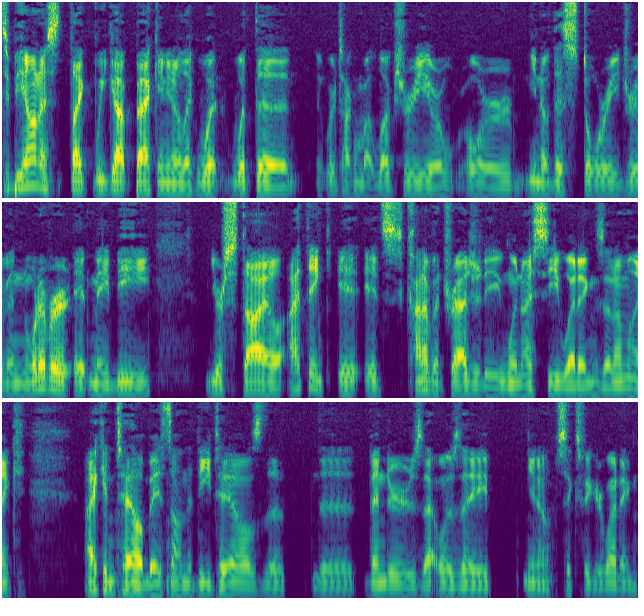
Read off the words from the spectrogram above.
to be honest, like we got back in, you know, like what what the we're talking about luxury or or you know this story driven, whatever it may be, your style. I think it, it's kind of a tragedy when I see weddings that I'm like, I can tell based on the details, the the vendors that was a you know six figure wedding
